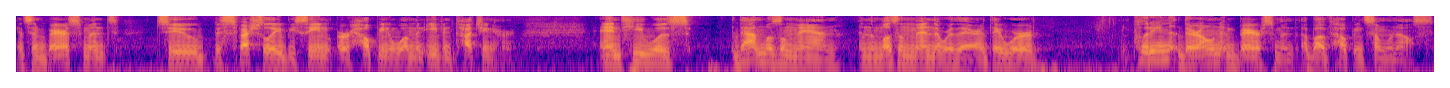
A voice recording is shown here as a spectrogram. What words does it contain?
It's embarrassment to especially be seen or helping a woman, even touching her. And he was that Muslim man and the Muslim men that were there. They were putting their own embarrassment above helping someone else.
